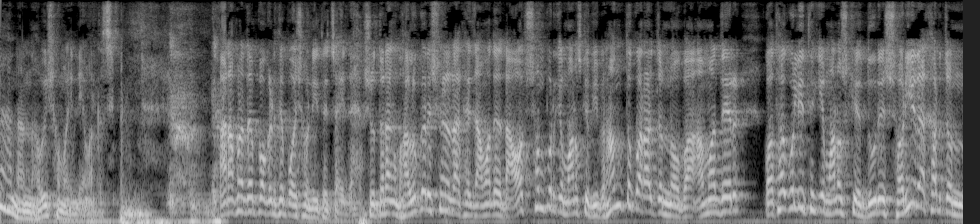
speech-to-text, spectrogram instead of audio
না না না, ওই সময় নেই আমার কাছে। আর আপনাদের পকেটে পয়সাও নিতে চাই না। সুতরাং ভালো করে শুনে রাখে যে আমাদের দাওয়াত সম্পর্কে মানুষকে বিভ্রান্ত করার জন্য বা আমাদের কথাগুলি থেকে মানুষকে দূরে সরিয়ে রাখার জন্য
